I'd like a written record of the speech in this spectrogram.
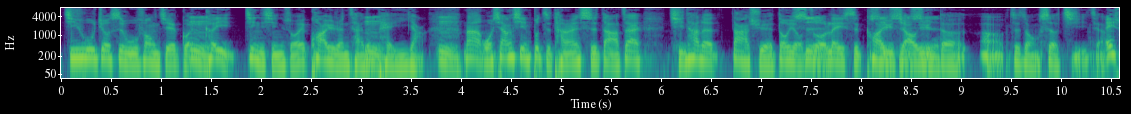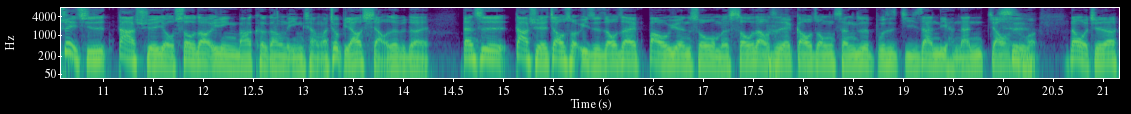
几乎就是无缝接轨，嗯。可以进行所谓跨域人才的培养。嗯，那我相信，不止台湾师大，在其他的大学都有做类似跨域教育是。的呃这种设计，这样。哎、所以其实大学有受到一零八课纲的影响吗？就比较小，对不对？但是大学教授一直都在抱怨说，我们收到这些高中生就是不是集战力，很难教什么。那我觉得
